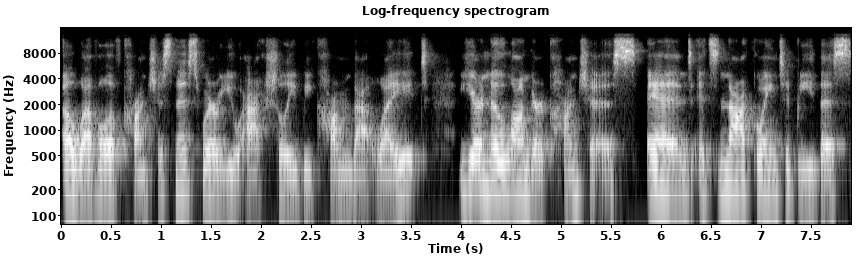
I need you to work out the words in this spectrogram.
a level of consciousness where you actually become that light, you're no longer conscious. And it's not going to be this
